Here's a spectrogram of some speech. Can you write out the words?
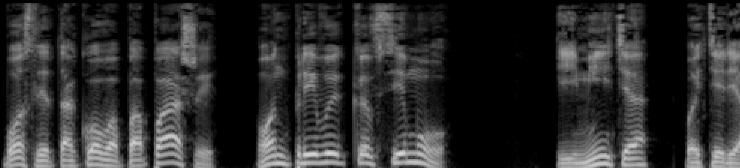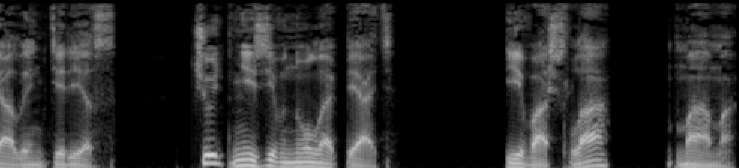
после такого папаши он привык ко всему. И Митя потерял интерес. Чуть не зевнул опять. И вошла мама.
